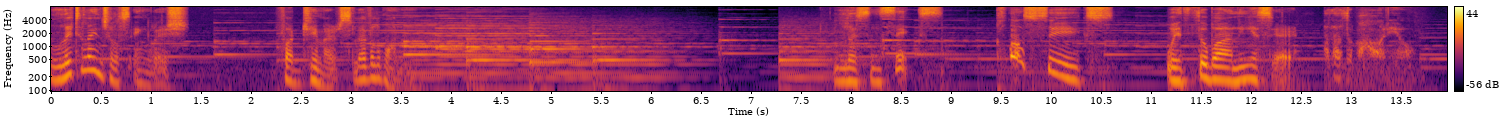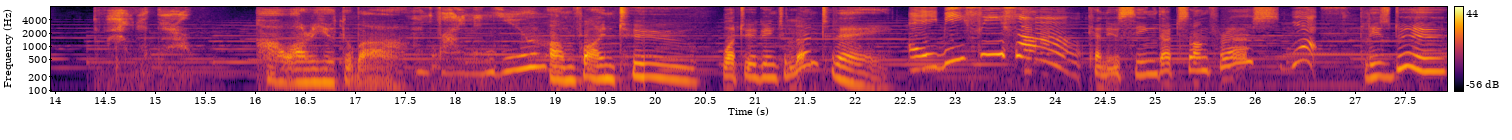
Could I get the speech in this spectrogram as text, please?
Little Angels English for Dreamers Level 1. Lesson 6 Class 6 with Tuba and Yasir. Hello Tuba, how are you? How are you Tuba? I'm fine, and you? I'm fine too. What are you going to learn today? ABC song. Can you sing that song for us? Yes. Please do.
